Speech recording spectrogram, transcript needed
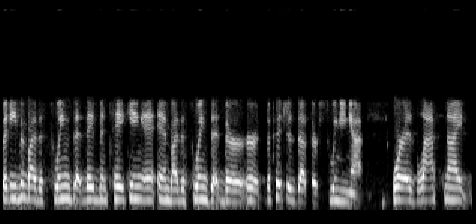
but even by the swings that they've been taking and by the swings that they're or the pitches that they're swinging at. Whereas last night,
